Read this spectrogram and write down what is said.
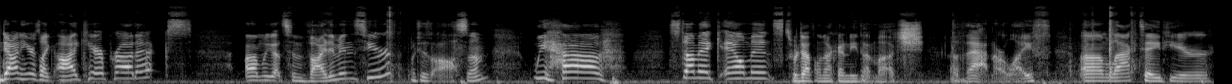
Down here is like eye care products. Um, we got some vitamins here, which is awesome. We have stomach ailments. So we're definitely not going to need that much of that in our life. Um, Lactaid here,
